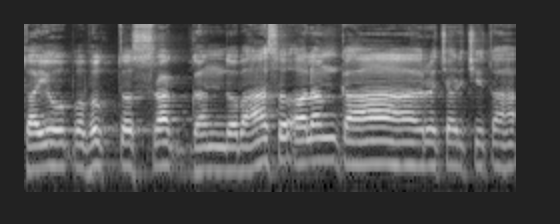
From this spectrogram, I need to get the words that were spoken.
तयोपभुक्तस्रग्गन्धवासो अलङ्कारचर्चितः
